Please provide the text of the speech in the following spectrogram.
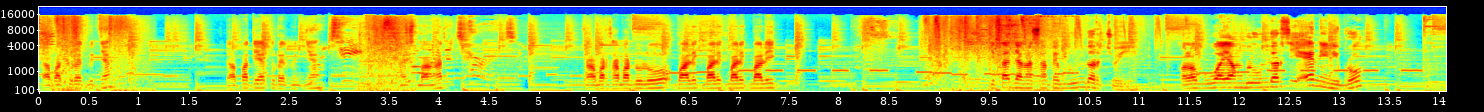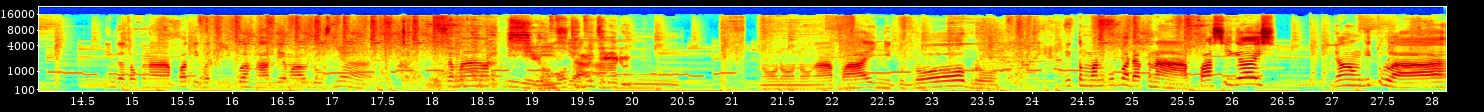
Dapat turret midnya Dapat ya turret midnya Nice banget. Sabar sabar dulu. Balik balik balik balik. Kita jangan sampai blunder cuy. Kalau gua yang blunder sih N ini bro nggak tahu kenapa tiba-tiba Harley Maldusnya Bisa mati. Ya guys ya Aduh. No no no ngapain itu bro bro. Ini temanku pada kenapa sih guys? Jangan gitulah.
